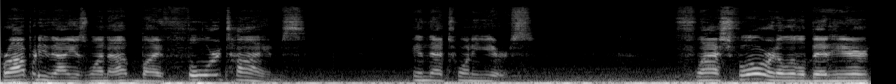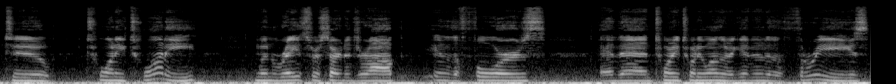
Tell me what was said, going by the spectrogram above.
property values went up by four times in that 20 years. Flash forward a little bit here to 2020 when rates were starting to drop into the fours, and then 2021 they were getting into the threes.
